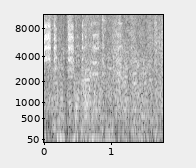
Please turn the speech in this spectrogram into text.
してちょうだい。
